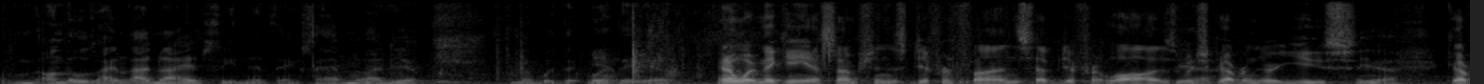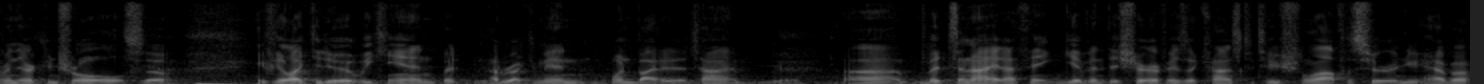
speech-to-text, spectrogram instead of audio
on- on those items. I know I hadn't seen anything, so I have no idea, you know, what they, what Yeah. they, uh, And I wouldn't make any assumptions. Different funds have different laws Yeah. which govern their use and Yeah. govern their control. So if you like to do it, we can, but I'd recommend one bite at a time. Yeah. Uh, But tonight, I think, given the sheriff is a constitutional officer and you have a,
